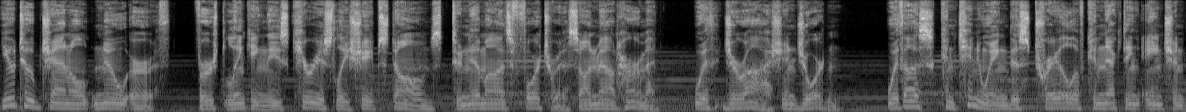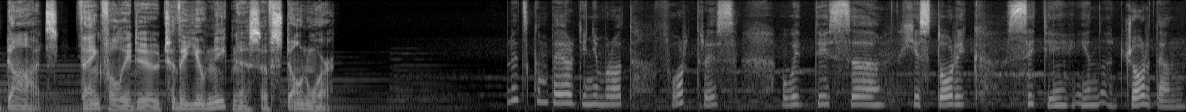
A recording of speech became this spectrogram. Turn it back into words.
YouTube channel New Earth, first linking these curiously shaped stones to Nimrod's fortress on Mount Hermon with Jerash in Jordan with us continuing this trail of connecting ancient dots, thankfully due to the uniqueness of stonework. Let's compare the Nimrod fortress with this uh, historic city in Jordan,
